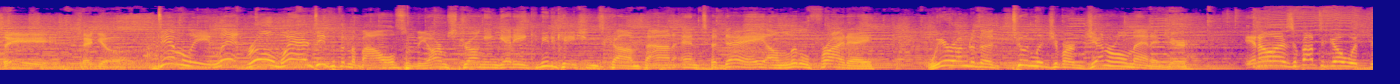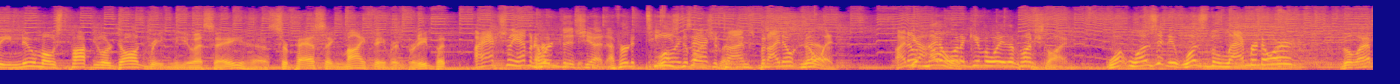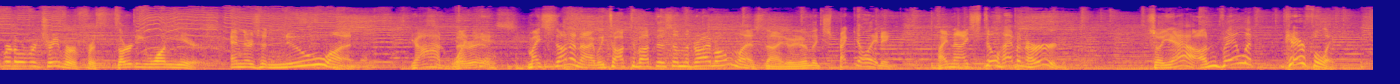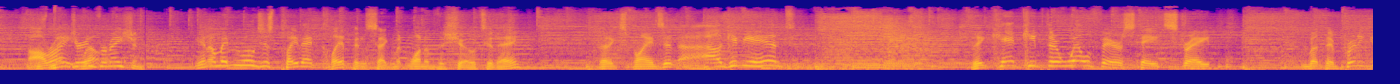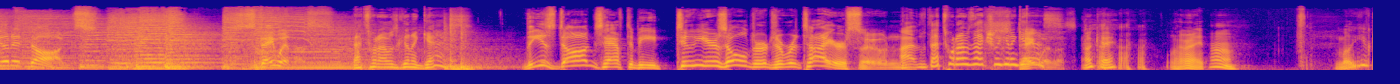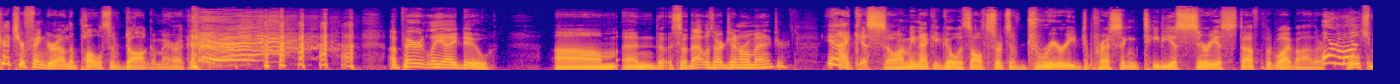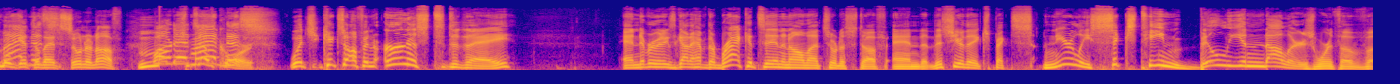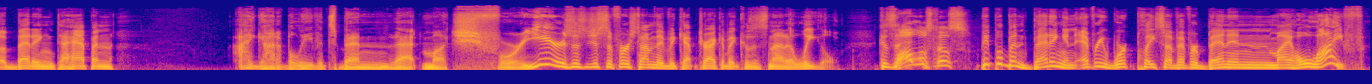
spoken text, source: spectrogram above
Si, senor. Dimly lit room where deep within the bowels of the Armstrong and Getty Communications compound. And today, on Little Friday, we're under the tutelage of our general manager. You know, I was about to go with the new most popular dog breed in the USA, uh, surpassing my favorite breed, but I actually haven't heard this yet. I've heard it teased Well, a bunch of times, but I don't know Yeah. it. I don't yeah, know. I don't want to give away the punchline. What was it? It was the Labrador? The Labrador Retriever for 31 years. And there's a new one. God, what There is. My son and I, we talked about this on the drive home last night. We were like speculating. And I still haven't heard. So yeah, unveil it carefully. All right, Major well- information. You know, maybe we'll just play that clip in segment one of the show today that explains it. I'll give you a hint. They can't keep their welfare state straight, but they're pretty good at dogs. Stay with us. That's what I was going to guess. These dogs have to be two years older to retire soon. Uh, that's what I was actually going to guess. with us. Okay. All right. Huh. Well, you've got your finger on the pulse of dog America. Apparently, I do. Um, and so that was our general manager. Yeah, I guess so. I mean, I could go with all sorts of dreary, depressing, tedious, serious stuff, but why bother? Or March we'll, we'll get to that soon enough. March well, of Madness, course. which kicks off in earnest today. And everybody's got to have their brackets in and all that sort of stuff. And this year they expect nearly $16 billion worth of uh, betting to happen. I got to believe it's been that much for years. This is just the first time they've kept track of it because it's not illegal. Because Lawlessness. people have been betting in every workplace I've ever been in my whole life.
